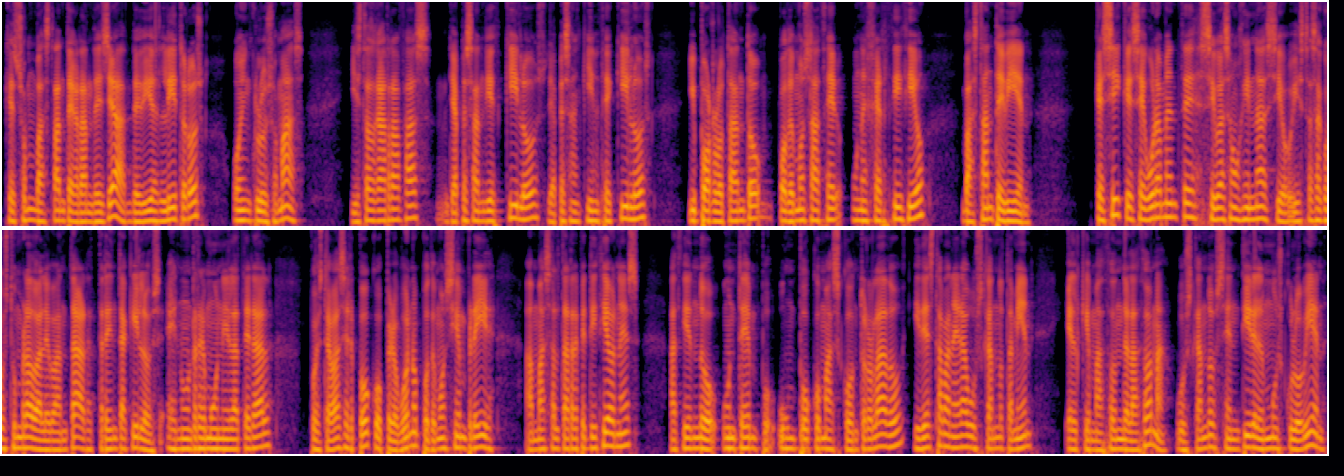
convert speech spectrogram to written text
que son bastante grandes ya, de 10 litros o incluso más. Y estas garrafas ya pesan 10 kilos, ya pesan 15 kilos, y por lo tanto podemos hacer un ejercicio bastante bien. Que sí, que seguramente si vas a un gimnasio y estás acostumbrado a levantar 30 kilos en un remo unilateral, pues te va a ser poco, pero bueno, podemos siempre ir a más altas repeticiones, haciendo un tempo un poco más controlado y de esta manera buscando también el quemazón de la zona, buscando sentir el músculo bien.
